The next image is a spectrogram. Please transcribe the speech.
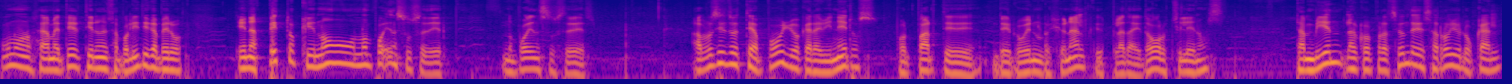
uno no se va a meter tiene en esa política pero en aspectos que no, no pueden suceder no pueden suceder a propósito de este apoyo a carabineros por parte del gobierno regional que es plata de todos los chilenos también la Corporación de Desarrollo Local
